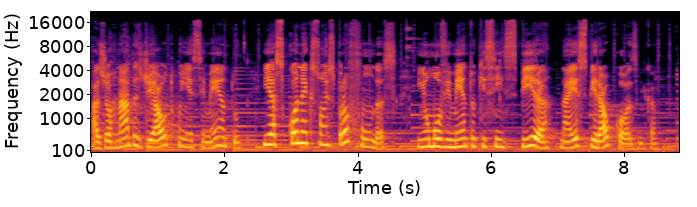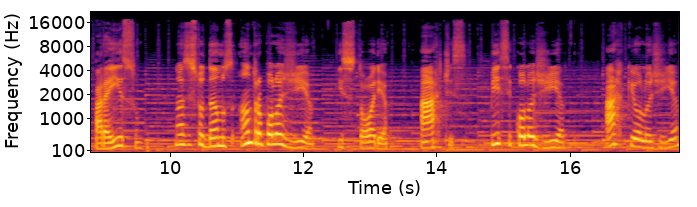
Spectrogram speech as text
as jornadas de autoconhecimento e as conexões profundas em um movimento que se inspira na espiral cósmica. Para isso, nós estudamos antropologia, história, artes, psicologia, arqueologia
